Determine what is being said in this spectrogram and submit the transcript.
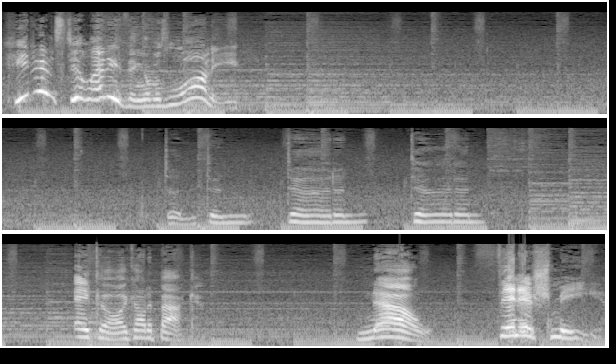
He didn't steal anything, it was Lani. Dun dun dun dun dun. Eiko, I got it back. Now, finish me!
